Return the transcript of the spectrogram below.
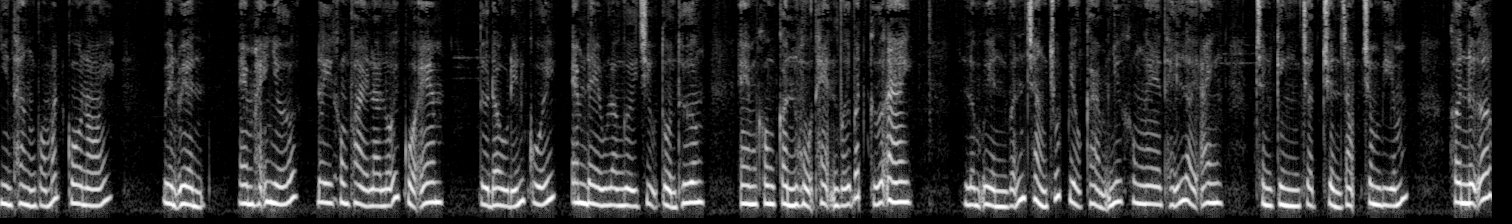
nhìn thẳng vào mắt cô nói. Uyển Uyển, em hãy nhớ, đây không phải là lỗi của em. Từ đầu đến cuối, em đều là người chịu tổn thương. Em không cần hổ thẹn với bất cứ ai. Lâm Uyển vẫn chẳng chút biểu cảm như không nghe thấy lời anh. Trần Kinh chợt chuyển giọng châm biếm. Hơn nữa,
